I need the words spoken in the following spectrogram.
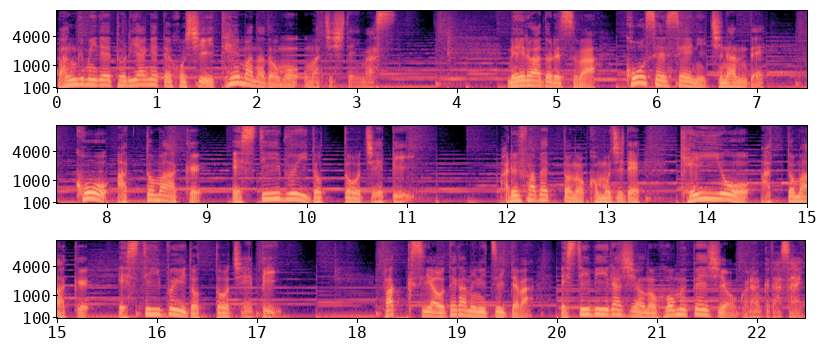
番組で取り上げてほしいテーマなどもお待ちしています。メールアドレスはこう先生にちなんでこうアットマーク stv.jp アルファベットの小文字で ko アットマーク stv.jp ファックスやお手紙については STV ラジオのホームページをご覧ください。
